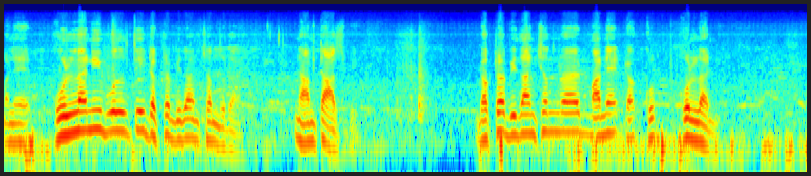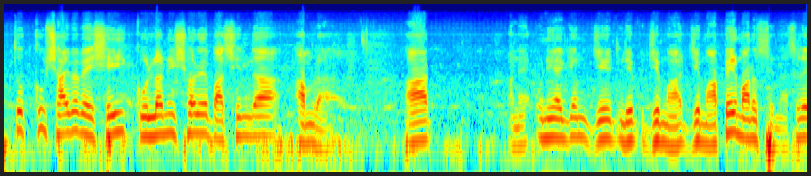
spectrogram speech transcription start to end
মানে কল্যাণী বলতেই ডক্টর বিধানচন্দ্র রায় নামটা আসবে। ডক্টর বিধানচন্দ্র রায় মানে কল্যাণী। তো খুব স্বাভাবিকভাবে সেই কল্যাণেশ্বরের বাসিন্দা আমরা। আর মানে উনি একজন যে যে মা, যে মাপের মানুষ ছিলেন, আসলে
